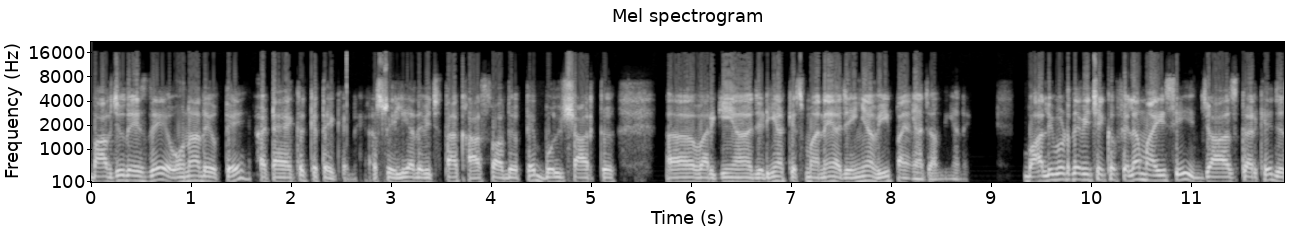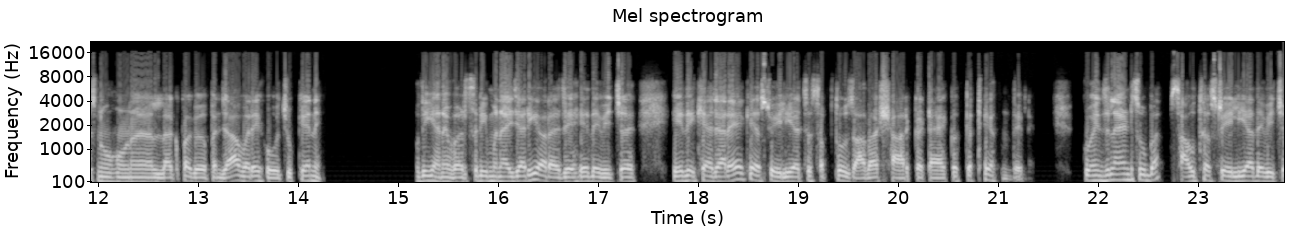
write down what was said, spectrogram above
ਬਾਵਜੂਦ ਇਸ ਦੇ ਉਹਨਾਂ ਦੇ ਉੱਤੇ ਅਟੈਕ ਕਿਤੇ ਗਏ ਨੇ। ਆਸਟ੍ਰੇਲੀਆ ਦੇ ਵਿੱਚ ਤਾਂ ਖਾਸ ਤੌਰ ਦੇ ਉੱਤੇ ਬੁੱਲ ਸ਼ਾਰਕ ਵਰਗੀਆਂ ਜਿਹੜੀਆਂ ਕਿਸਮਾਂ ਨੇ ਅਜਈਆਂ ਵੀ ਪਾਈਆਂ ਜਾਂਦੀਆਂ ਨੇ। ਬਾਲੀਵੁੱਡ ਦੇ ਵਿੱਚ ਇੱਕ ਫਿਲਮ ਆਈ ਸੀ, ਜਾਜ਼ ਕਰਕੇ ਜਿਸ ਨੂੰ ਹੁਣ ਲਗਭਗ 50 ਵਰੇ ਹੋ ਚੁੱਕੇ ਨੇ। ਉਹਦੀ ਐਨੀਵਰਸਰੀ ਮਨਾਈ ਜਾ ਰਹੀ ਹੈ ਔਰ ਅਜੇ ਦੇ ਵਿੱਚ ਇਹ ਦੇਖਿਆ ਜਾ ਰਿਹਾ ਹੈ ਕਿ ਆਸਟ੍ਰੇਲੀਆ 'ਚ ਸਭ ਤੋਂ ਜ਼ਿਆਦਾ ਸ਼ਾਰਕ ਅਟੈਕ ਕਿੱਥੇ ਹੁੰਦੇ ਨੇ? ਕੁਇਨਜ਼ਲੈਂਡ ਸੂਬਾ ਸਾਊਥ ਆਸਟ੍ਰੇਲੀਆ ਦੇ ਵਿੱਚ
